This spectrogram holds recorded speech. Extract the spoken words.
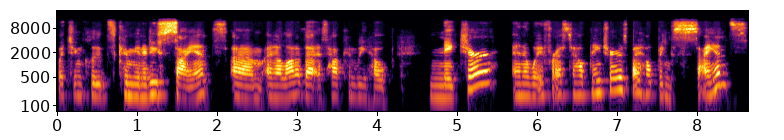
which includes community science. Um, and a lot of that is how can we help nature? And a way for us to help nature is by helping science,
